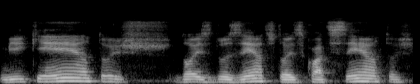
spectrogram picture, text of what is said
1.500, 2.200, 2.400,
